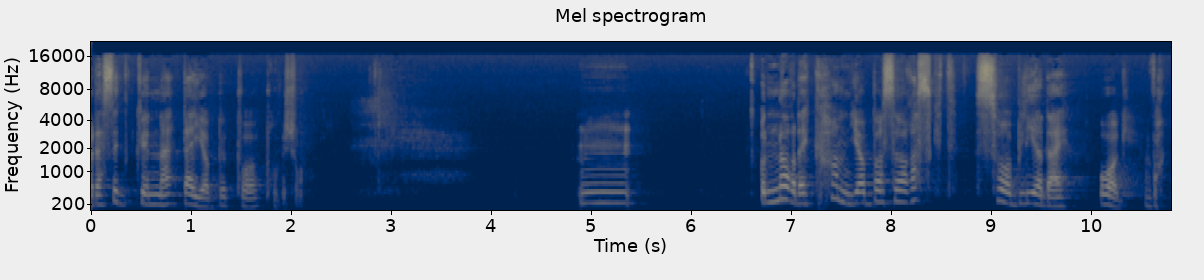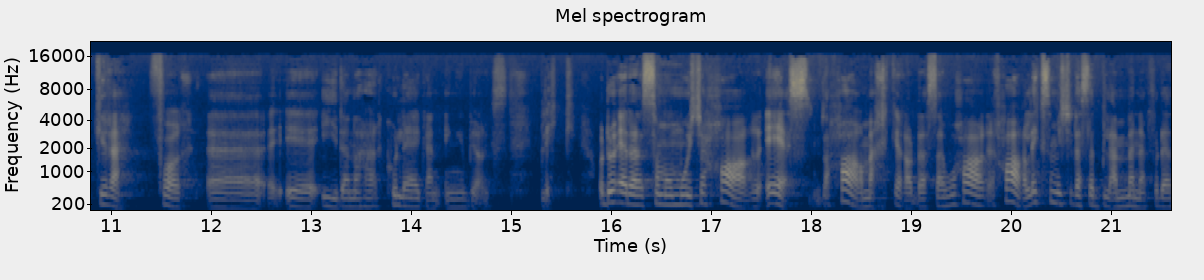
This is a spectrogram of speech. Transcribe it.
For disse kvinnene de jobber på provisjon. Mm. Og når de kan jobbe så raskt, så blir de òg vakre for, eh, i denne her kollegaen Ingebjørgs blikk. Og Da er det som om hun ikke har, er, har merker av disse. Hun har, har liksom ikke disse blemmene fordi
